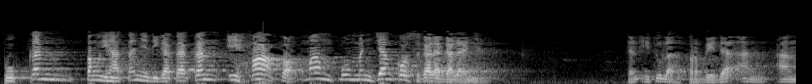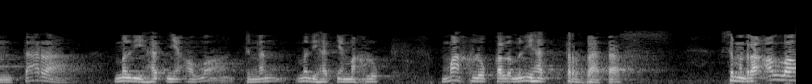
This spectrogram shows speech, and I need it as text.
Bukan penglihatan yang dikatakan ihata, mampu menjangkau segala-galanya. Dan itulah perbedaan antara melihatnya Allah dengan melihatnya makhluk makhluk kalau melihat terbatas. Sementara Allah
